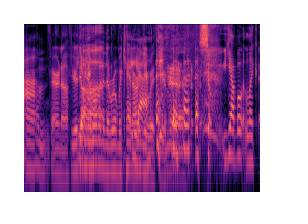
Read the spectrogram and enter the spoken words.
um, Fair enough. You're the only woman in the room. We can't Yeah. argue with you. So yeah, but like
